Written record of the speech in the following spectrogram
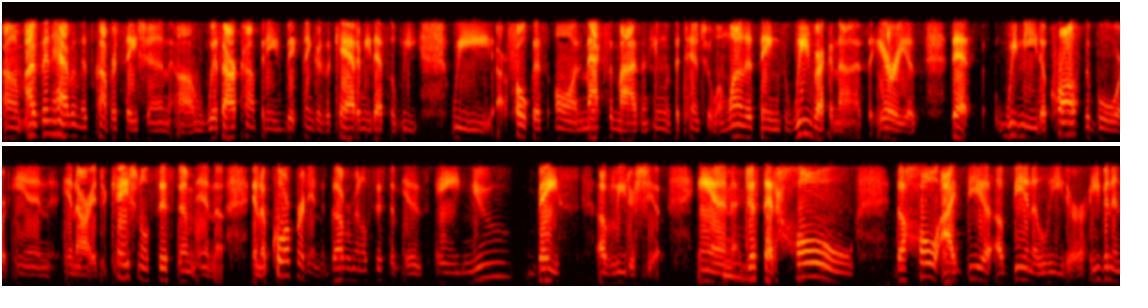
um, I've been having this conversation um, with our company, Big Thinkers Academy. That's what we we focus on maximizing human potential. And one of the things we recognize the areas that we need across the board in in our educational system, in the in the corporate, in the governmental system, is a new base of leadership, and mm. just that whole the whole idea of being a leader, even in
